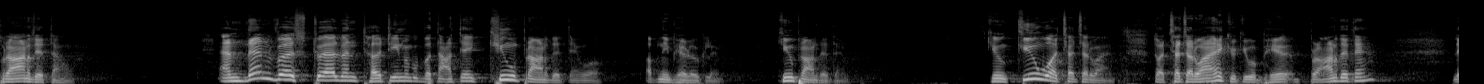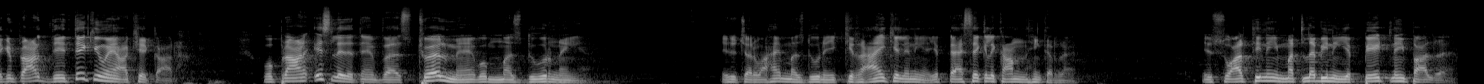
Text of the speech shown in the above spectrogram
प्राण देता हूँ। And then verse twelve and thirteen में वो बताते हैं, क्यों प्राण देते हैं वो अपनी भेड़ों के लिए? क्यों प्राण देते हैं? क्यों क्यों वो अच्छा चरवाएँ तो अच्छा चरवाएँ क्योंकि वो भेड़, प्राण देते हैं। लेकिन प्राण देते क्यों हैं आखिरकार? वो प्राण इसलिए देते हैं वर्स ट्वेल्व में वो मजदूर नहीं है। ये जो चरवाहा मजदूर है, ये किराए के लिए नहीं है, ये पैसे के लिए काम नहीं कर रहा है। ये स्वार्थी नहीं मतलब ही नहीं, ये पेट नहीं पाल रहा है।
